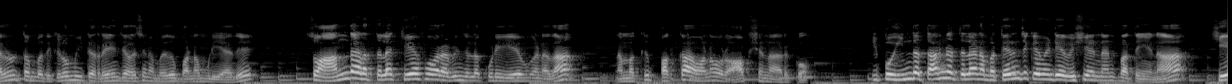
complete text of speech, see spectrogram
எழுநூற்றம்பது கிலோமீட்டர் ரேஞ்சை வச்சு நம்ம எதுவும் பண்ண முடியாது. ஸோ அந்த இடத்துல கே ஃபோர் அப்படின்னு சொல்லக்கூடிய ஏவுகணை தான் நமக்கு பக்காவான ஒரு ஆப்ஷனாக இருக்கும். இப்போ இந்த தருணத்தில் நம்ம தெரிஞ்சுக்க வேண்டிய விஷயம் என்னன்னு பார்த்தீங்கன்னா கே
